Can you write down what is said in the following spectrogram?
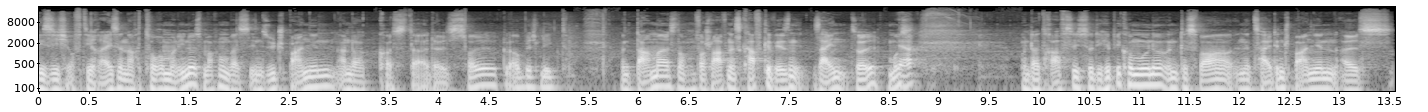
die sich auf die Reise nach Torremolinos machen, was in Südspanien an der Costa del Sol, glaube ich, liegt. Und damals noch ein verschlafenes Kaff gewesen sein soll, muss. Ja. Und da traf sich so die Hippie-Kommune und das war eine Zeit in Spanien, als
